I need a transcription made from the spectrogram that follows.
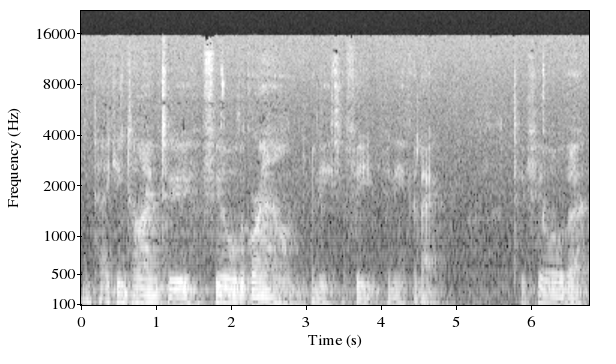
and taking time to feel the ground beneath the feet, beneath the legs, to feel the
